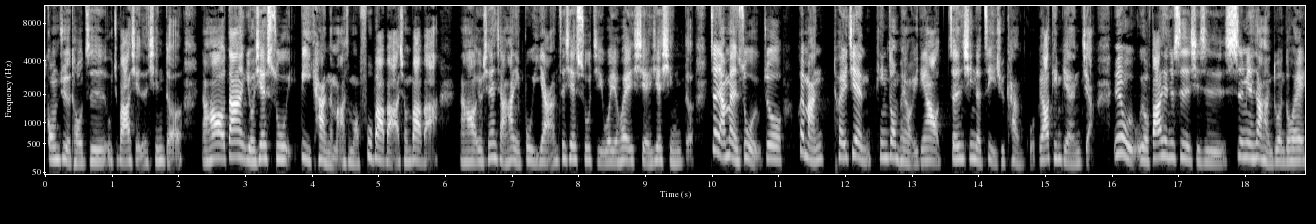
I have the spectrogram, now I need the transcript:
工具的投资，我就把它写成心得。然后当然有些书必看的嘛，什么富爸爸穷爸爸。然后有些人想和你不一样，这些书籍我也会写一些心得。这两本书我就会蛮推荐听众朋友一定要真心的自己去看过，不要听别人讲。因为我我有发现，就是其实市面上很多人都会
